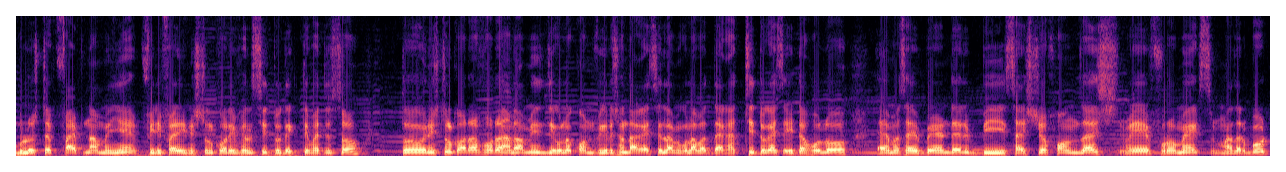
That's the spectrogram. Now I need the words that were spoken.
ব্লুস্টেপ ফাইভ নামিয়ে ফ্রি ফায়ার ইনস্টল করে ফেলছি, তো দেখতে পাচ্ছ তো ইনস্টল করার পরে আমি- যেগুলো কনফিগারেশন লাগাইছিলাম, এগুলো আবার দেখাচ্ছি। তো গাইস এটা হলো এমএসআই ব্র্যান্ডের বি চারশো পঞ্চাশ প্রোম্যাক্স মাদারবোর্ড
